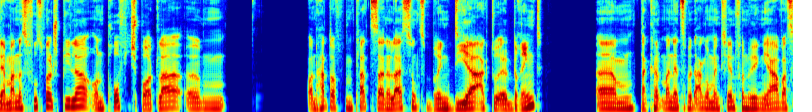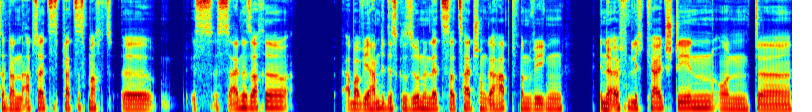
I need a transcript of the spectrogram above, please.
der Mann ist Fußballspieler und Profisportler ähm, und hat auf dem Platz seine Leistung zu bringen, die er aktuell bringt. Ähm, da könnte man jetzt mit argumentieren, von wegen, ja, was er dann abseits des Platzes macht, äh, ist, ist seine Sache. Aber wir haben die Diskussion in letzter Zeit schon gehabt, von wegen in der Öffentlichkeit stehen und äh,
